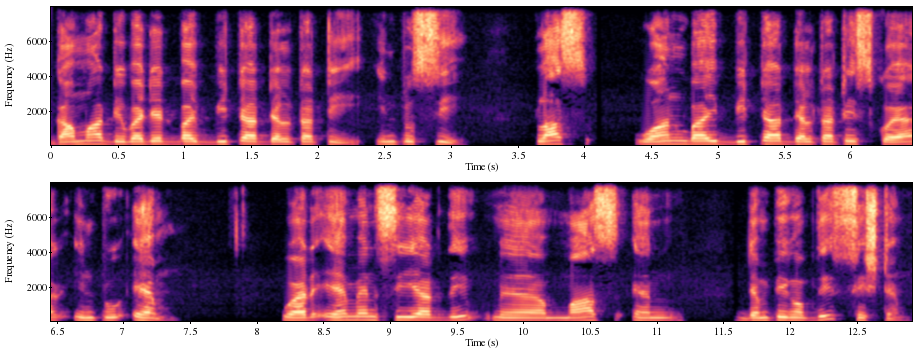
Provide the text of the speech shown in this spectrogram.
gamma divided by beta delta t into c plus 1 by beta delta t square into m where m and c are the uh, mass and damping of the system.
